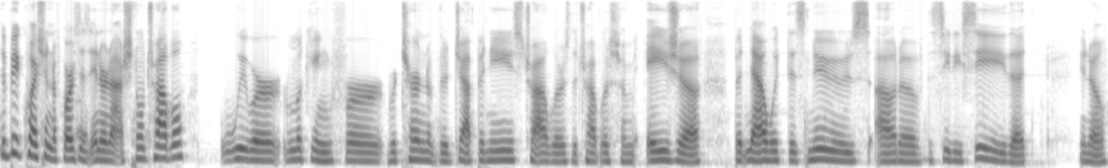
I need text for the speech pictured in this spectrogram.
The big question, of course, is um, international travel. We were looking for return of the Japanese travelers, the travelers from Asia, but now with this news out of the CDC that, you know,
